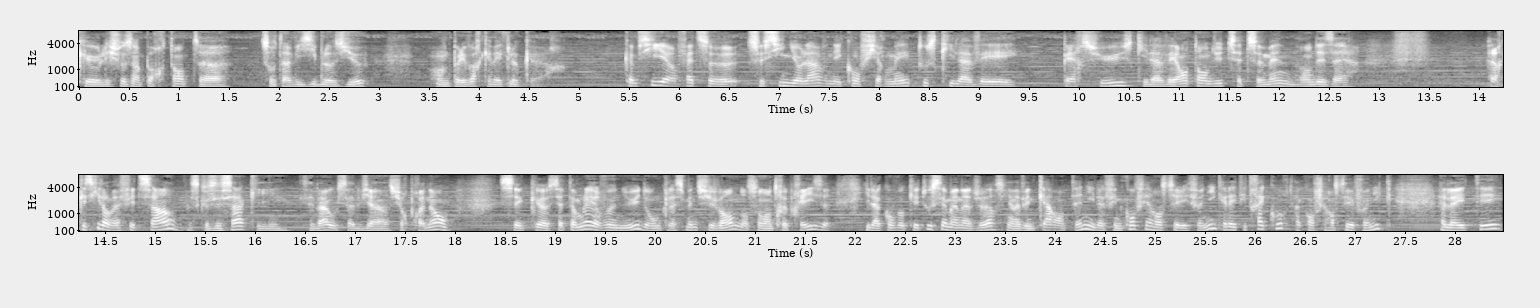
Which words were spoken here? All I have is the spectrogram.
que les choses importantes euh, sont invisibles aux yeux, on ne peut les voir qu'avec le cœur comme si en fait ce, ce signe-là venait confirmer tout ce qu'il avait perçu, ce qu'il avait entendu de cette semaine dans le désert. Alors qu'est-ce qu'il en a fait de ça? Parce que c'est ça qui, c'est là où ça devient surprenant, c'est que cet homme-là est revenu donc la semaine suivante dans son entreprise. Il a convoqué tous ses managers, il y en avait une quarantaine. Il a fait une conférence téléphonique. Elle a été très courte la conférence téléphonique. Elle a été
